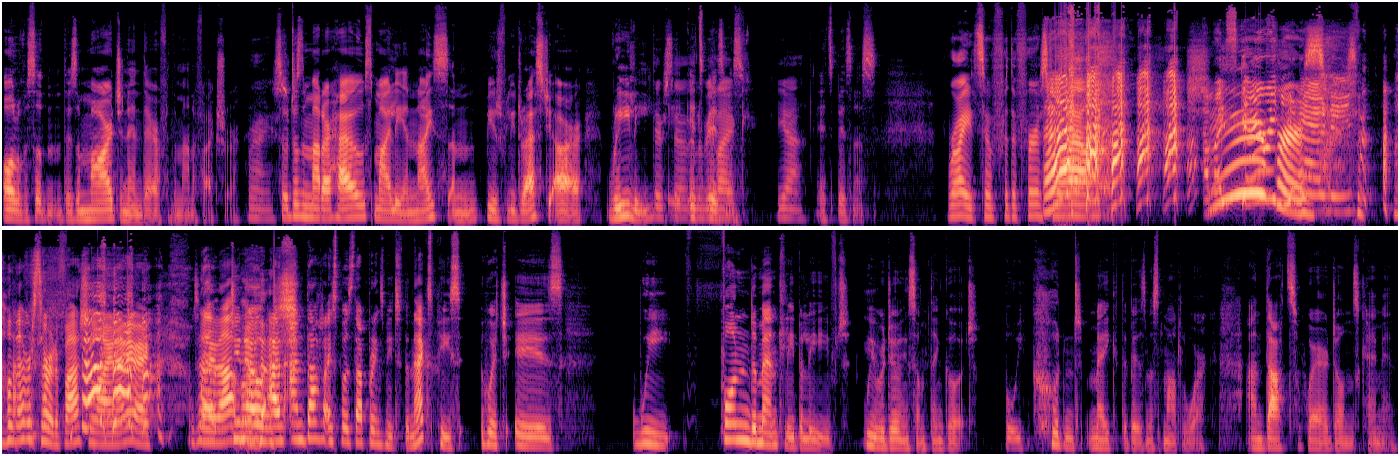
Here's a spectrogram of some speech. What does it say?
all of a sudden there's a margin in there for the manufacturer. Right. So it doesn't matter how smiley and nice and beautifully dressed you are. Really, They're still it's business. like, yeah, it's business. right. So for the first while, Am I Jeepers. I'll never start a fashion line anyway. I'll tell you that do you know, and, and that I suppose that brings me to the next piece, which is we fundamentally believed we were doing something good, but we couldn't make the business model work, and that's where Dunnes came in.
